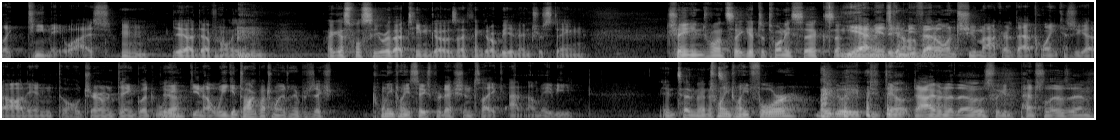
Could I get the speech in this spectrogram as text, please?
like teammate wise. Mm-hmm. yeah, definitely. and I guess we'll see where that team goes. I think it'll be an interesting change once they get to 26. And Yeah, I mean it's gonna be beyond that. Vettel and Schumacher at that point because you got Audi and the whole German thing. But we, Yeah. you know, we can talk about 2020 2026 predictions. Like I don't know, maybe in 10 minutes. 2024. Maybe we dive into those. We can pencil those in.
